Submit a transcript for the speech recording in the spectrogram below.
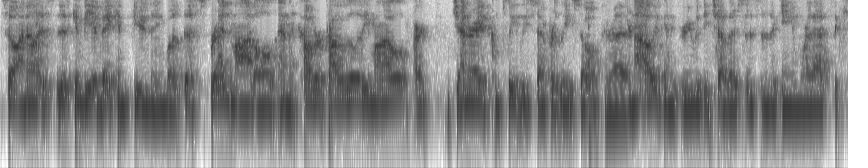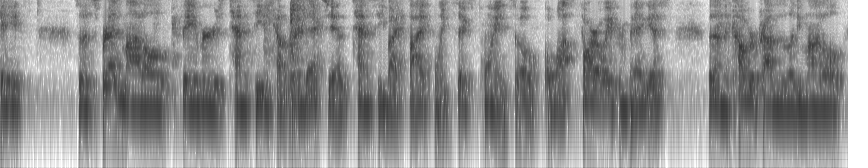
So I know this this can be a bit confusing, but the spread model and the cover probability model are generated completely separately. So Right. they're not always going to agree with each other. So this is a game where that's the case. So the spread model favors Tennessee to cover. It actually has Tennessee by 5.6 points, so a lot far away from Vegas. But then the cover probability model,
